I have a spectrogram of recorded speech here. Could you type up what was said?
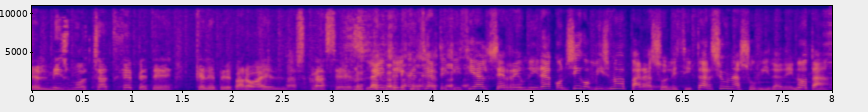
el mismo chat GPT que le preparó a él las clases. La inteligencia artificial se reunirá consigo misma para solicitarse una subida de nota.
